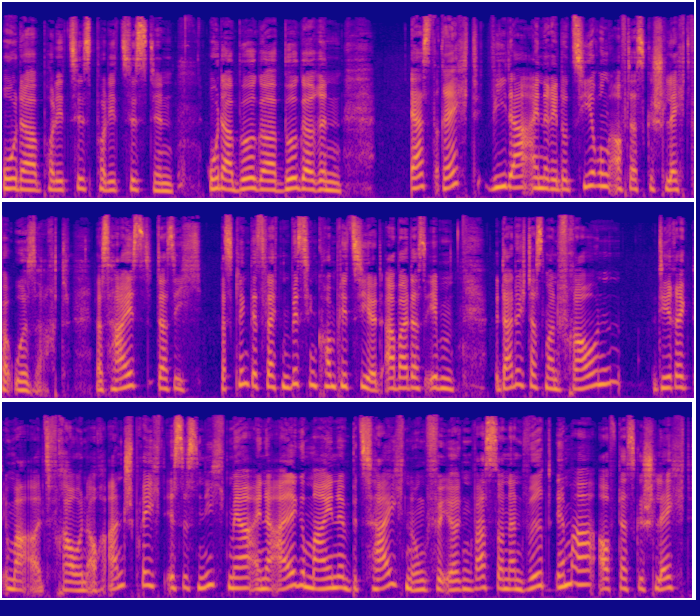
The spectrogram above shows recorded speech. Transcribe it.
oder Polizist, Polizistin oder Bürger, Bürgerin erst recht wieder eine Reduzierung auf das Geschlecht verursacht. Das heißt, dass ich, das klingt jetzt vielleicht ein bisschen kompliziert, aber dass eben dadurch, dass man Frauen direkt immer als Frauen auch anspricht, ist es nicht mehr eine allgemeine Bezeichnung für irgendwas, sondern wird immer auf das Geschlecht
